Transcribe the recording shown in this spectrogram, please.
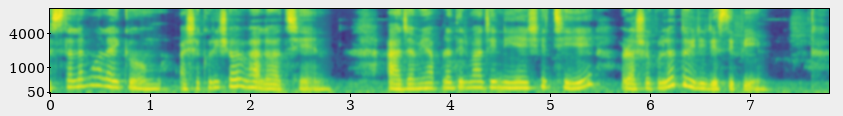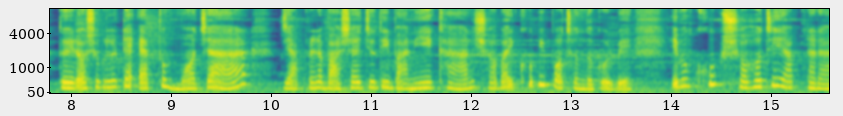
আসসালামু আলাইকুম। আশা করি সবাই ভালো আছেন। আজ আমি আপনাদের মাঝে নিয়ে এসেছি রসগোল্লা তৈরি রেসিপি তো এই রসগোল্লাটা এত মজার যে আপনারা বাসায় যদি বানিয়ে খান, সবাই খুবই পছন্দ করবে এবং খুব সহজেই আপনারা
